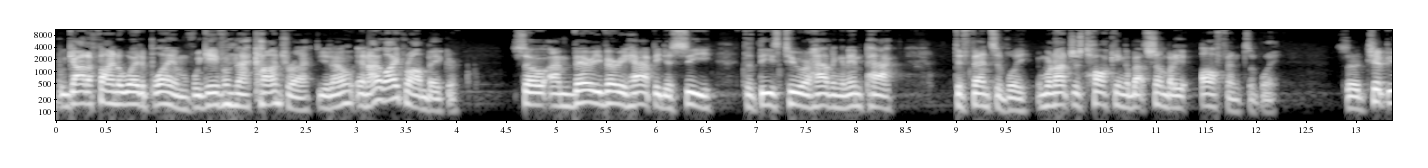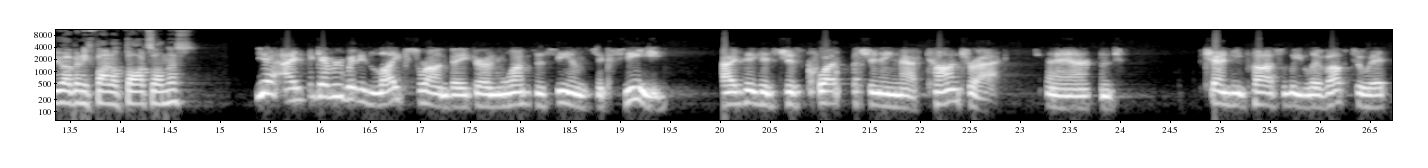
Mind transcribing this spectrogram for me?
We got to find a way to play him if we gave him that contract, you know. And I like Ron Baker. So I'm very, very happy to see that these two are having an impact defensively. And we're not just talking about somebody offensively. So, Chip, you have any final thoughts on this? Yeah, I think everybody likes Ron Baker and wants to see him succeed. I think it's just questioning that contract and can he possibly live up to it?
